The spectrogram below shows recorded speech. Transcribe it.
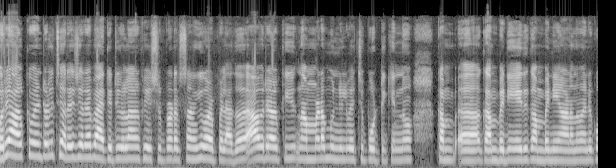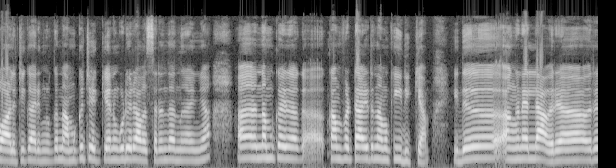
ഒരാൾക്ക് വേണ്ടിയുള്ള ചെറിയ ചെറിയ പാക്കറ്റുകളാണ് ഫേഷ്യൽ പ്രൊഡക്ട്സ് ആണെങ്കിൽ കുഴപ്പമില്ല. അത് ആ ഒരാൾക്ക് നമ്മുടെ മുന്നിൽ വെച്ച് പൊട്ടിക്കുന്നു കമ്പനി ഏത് കമ്പനിയാണെന്നും അതിന്റെ ക്വാളിറ്റി കാര്യങ്ങളൊക്കെ നമുക്ക് ചെക്ക് ചെയ്യാനും കൂടി ഒരു അവസരം തന്നു കഴിഞ്ഞാൽ നമുക്ക് കംഫർട്ടായിട്ട് നമുക്ക് ഇരിക്കാം. ഇത് അങ്ങനെയല്ല അവർ ഒരു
